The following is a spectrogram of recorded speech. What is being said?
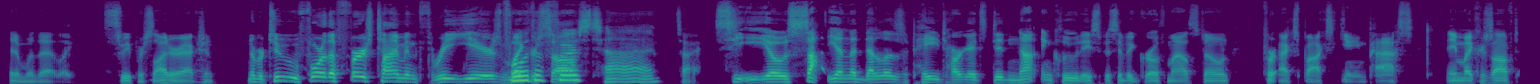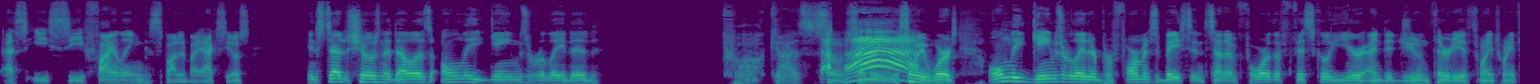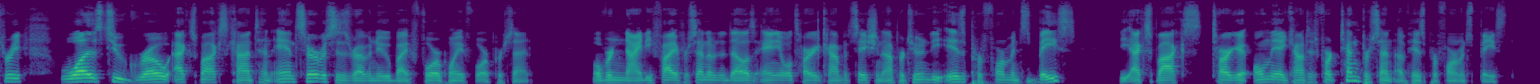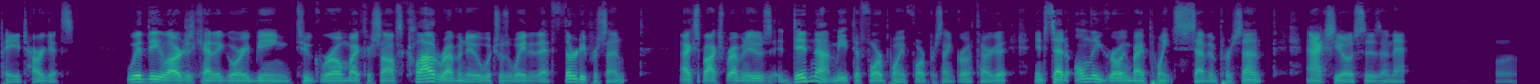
hit him with that like sweeper slider action. Number two, for the first time in three years, for Microsoft the first time. Sorry. CEO Satya Nadella's pay targets did not include a specific growth milestone for Xbox Game Pass. A Microsoft SEC filing spotted by Axios instead shows Nadella's only games related. Oh god, so so many, so many words. Only games related performance based incentive for the fiscal year ended June 30th, 2023 was to grow Xbox content and services revenue by 4.4%. Over 95% of Nadella's annual target compensation opportunity is performance based. The Xbox target only accounted for 10% of his performance based pay targets, with the largest category being to grow Microsoft's cloud revenue, which was weighted at 30%. Xbox revenues did not meet the 4.4% growth target, instead, only growing by 0.7%. Axios' ana-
